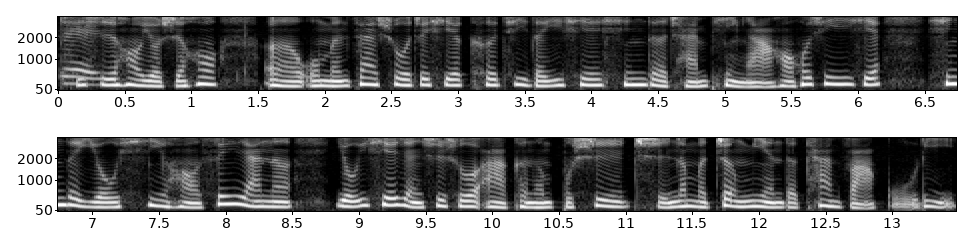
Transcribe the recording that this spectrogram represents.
其实哈，有时候呃，我们在说这些科技的一些新的产品啊，哈，或是一些新的游戏哈，虽然呢，有一些人是说啊，可能不是持那么正面的看法鼓励，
